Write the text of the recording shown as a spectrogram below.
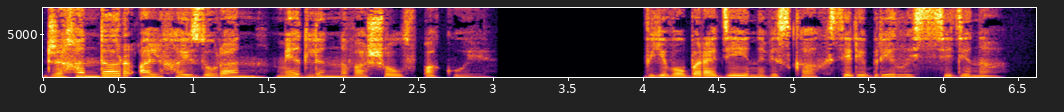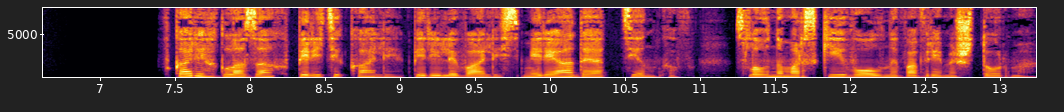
Джахандар Аль-Хайзуран медленно вошел в покое. В его бороде и на висках серебрилась седина. В карих глазах перетекали, переливались мириады оттенков, словно морские волны во время шторма.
